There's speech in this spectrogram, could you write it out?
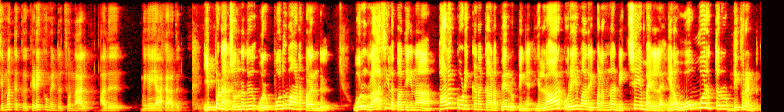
சிம்மத்துக்கு கிடைக்கும் என்று சொன்னால் அது மிகையாகாது. இப்போ நான் சொன்னது ஒரு பொதுவான பலன்கள். ஒரு ராசியில் பார்த்தீங்கன்னா பல கோடிக்கணக்கான பேர் இருப்பீங்க. எல்லாருக்கும் ஒரே மாதிரி பலன்னா நிச்சயமாக இல்லை. ஏன்னா ஒவ்வொருத்தரும் டிஃப்ரெண்ட்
